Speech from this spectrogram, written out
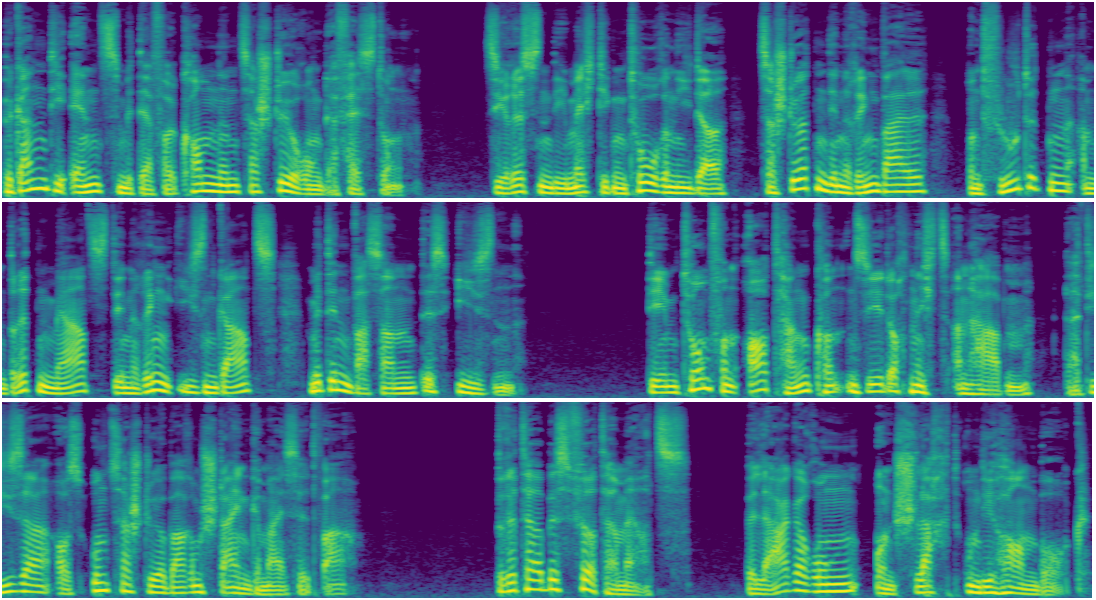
begannen die Ents mit der vollkommenen Zerstörung der Festung. Sie rissen die mächtigen Tore nieder, zerstörten den Ringwall und fluteten am 3. März den Ring Isengards mit den Wassern des Isen. Dem Turm von Ortang konnten sie jedoch nichts anhaben, da dieser aus unzerstörbarem Stein gemeißelt war. 3. bis 4. März Belagerung und Schlacht um die Hornburg.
